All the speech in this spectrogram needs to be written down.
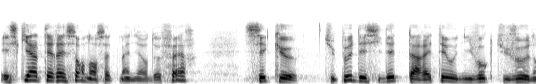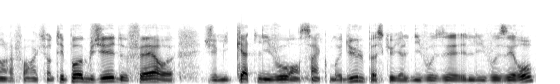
Et ce qui est intéressant dans cette manière de faire, c'est que tu peux décider de t'arrêter au niveau que tu veux dans la formation. Tu n'es pas obligé de faire, euh, j'ai mis quatre niveaux en cinq modules parce qu'il y a le niveau, le zéro.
